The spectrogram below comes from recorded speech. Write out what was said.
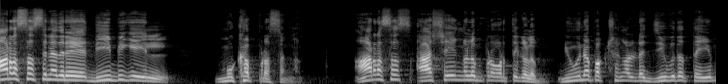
ആർ എസ് എസിനെതിരെ ദീപികയിൽ മുഖപ്രസംഗം. ആർ എസ് എസ് ആശയങ്ങളും പ്രവർത്തികളും ന്യൂനപക്ഷങ്ങളുടെ ജീവിതത്തെയും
